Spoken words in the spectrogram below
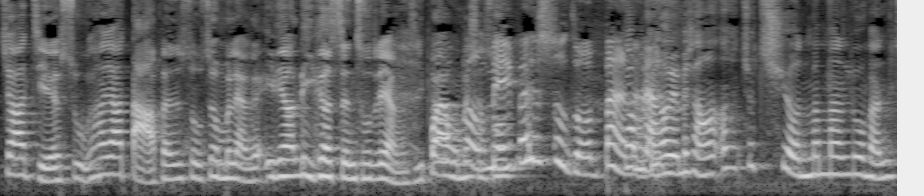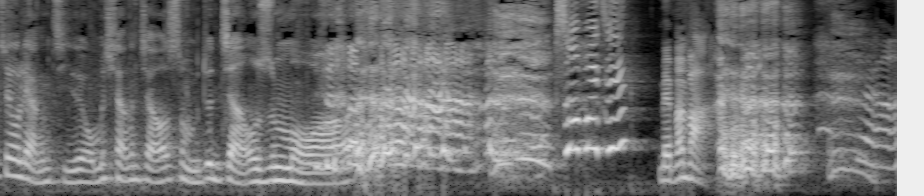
就要结束，他就要打分数，所以我们两个一定要立刻生出这两集，不然我们想说没分数怎么办？他们两个原本想说，啊，就去了慢慢录，反正只有两集了，我们想讲什么就讲什么，啊，说不清，没办法。对啊，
